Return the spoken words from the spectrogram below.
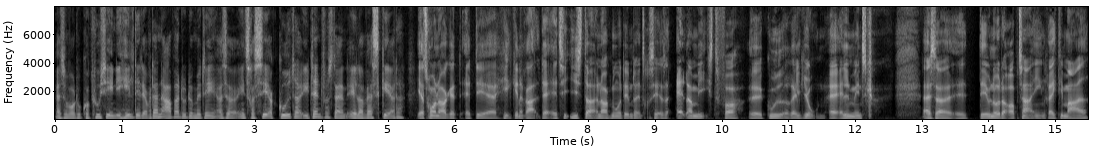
Altså, hvor du går pludselig ind i hele det der. Hvordan arbejder du med det? Altså, interesserer Gud dig i den forstand, eller hvad sker der? Jeg tror nok, at, at det er helt generelt, at ateister er nok nogle af dem, der interesserer sig allermest for øh, Gud og religion af alle mennesker. altså, øh, det er jo noget, der optager en rigtig meget.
